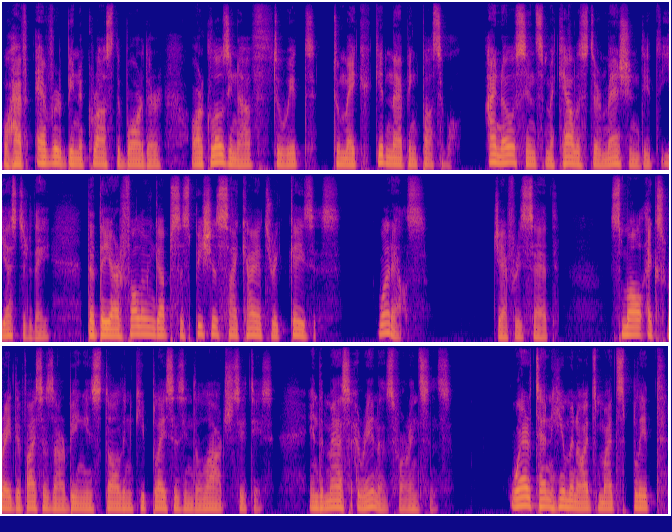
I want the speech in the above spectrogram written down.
who have ever been across the border or close enough to it to make kidnapping possible. I know since McAllister mentioned it yesterday that they are following up suspicious psychiatric cases. What else? Jeffries said. Small X-ray devices are being installed in key places in the large cities, in the mass arenas for instance. Where 10 humanoids might split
